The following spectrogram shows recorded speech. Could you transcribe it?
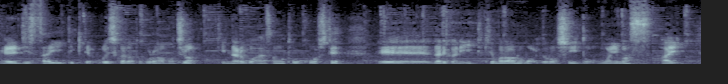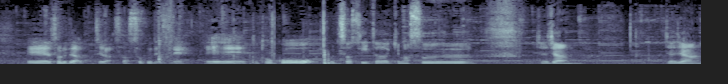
え、実際行ってきて美味しかったところはもちろん気になるご飯屋さんを投稿して、え、誰かに行ってきてもらうのもよろしいと思います。はい。えー、それではこちら早速ですね、えーと、投稿を表示させていただきます。じゃじゃん。じゃじゃん。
